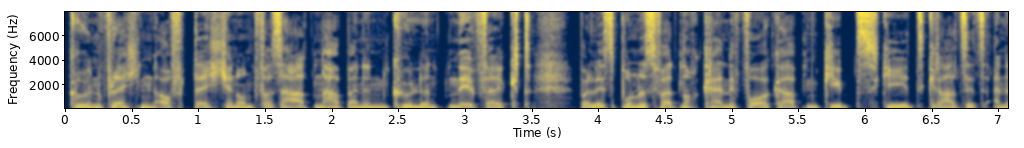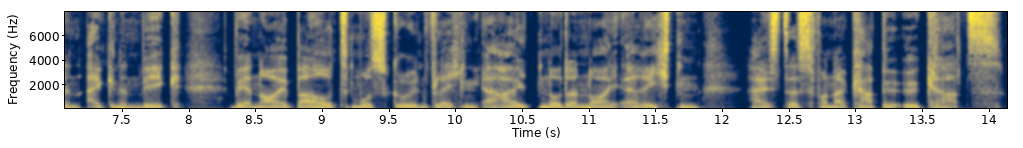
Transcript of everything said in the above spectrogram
Grünflächen auf Dächern und Fassaden haben einen kühlenden Effekt. Weil es bundesweit noch keine Vorgaben gibt, geht Graz jetzt einen eigenen Weg. Wer neu baut, muss Grünflächen erhalten oder neu errichten, heißt es von der KPÖ Graz.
